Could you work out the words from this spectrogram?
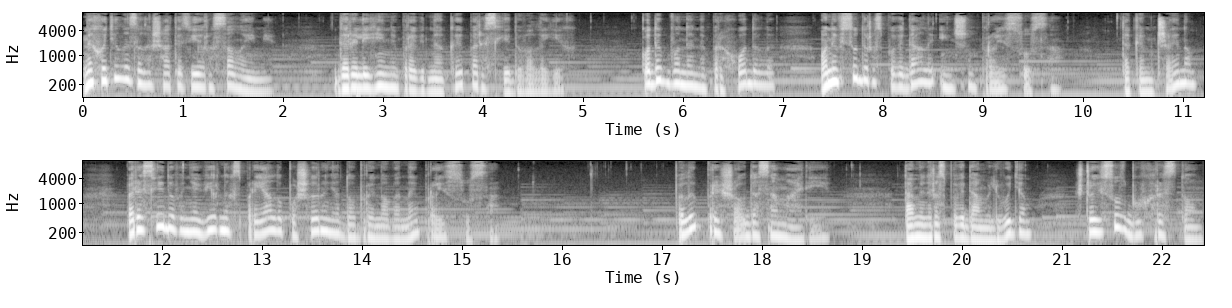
не хотіли залишатись в Єрусалимі, де релігійні провідники переслідували їх. Куди б вони не приходили, вони всюди розповідали іншим про Ісуса. Таким чином, переслідування вірних сприяло поширенню доброї новини про Ісуса. Пилип прийшов до Самарії. Там він розповідав людям, що Ісус був Христом,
